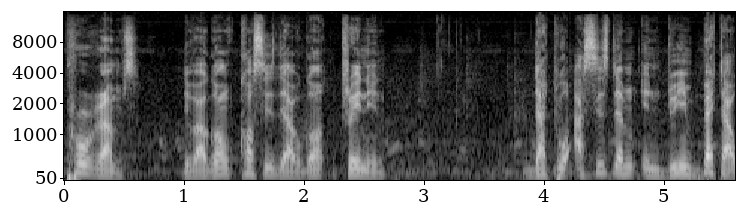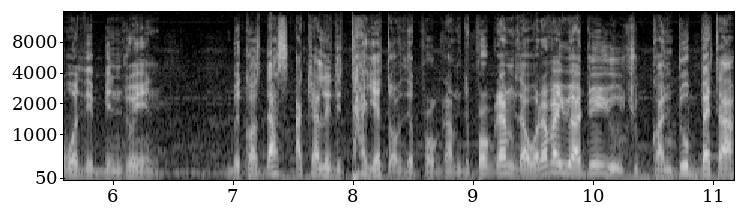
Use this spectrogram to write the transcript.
programs, they've gone courses, they have gone training that will assist them in doing better what they've been doing. Because that's actually the target of the program. The program is that whatever you are doing, you can do better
